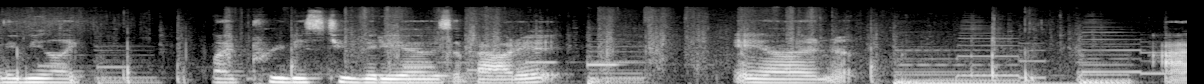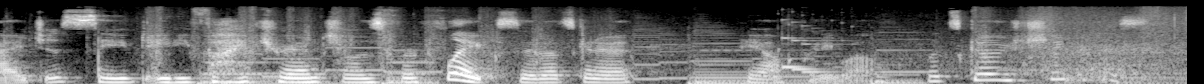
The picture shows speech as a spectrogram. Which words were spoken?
maybe like my previous two videos about it. And I just saved 85 tarantulas for Flick, so that's gonna pay off pretty well. Let's go shake this.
